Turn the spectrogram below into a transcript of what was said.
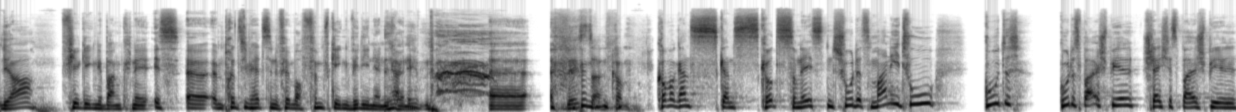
ja, Vier gegen die Bank. Nee, ist, äh, im Prinzip hättest du den Film auch fünf gegen Willi nennen ja können. eben. Äh, Nächster, komm. kommen wir ganz, ganz kurz zum nächsten Schuh des Manitou. Gutes, gutes Beispiel, schlechtes Beispiel.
